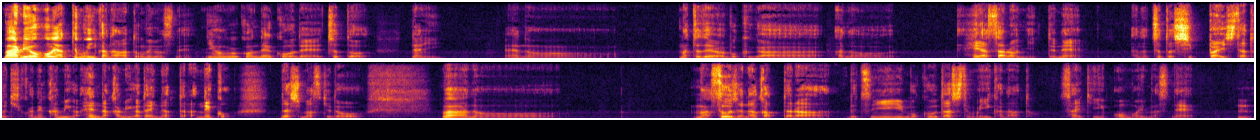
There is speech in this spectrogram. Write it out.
まあ両方やってもいいかなと思いますね。日本語こん猫でちょっと何？あのまあ例えば僕があのヘアサロンに行ってねあのちょっと失敗した時とかね髪が変な髪型になったら猫出しますけどまああのまあそうじゃなかったら別に僕を出してもいいかなと最近思いますね。うん、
